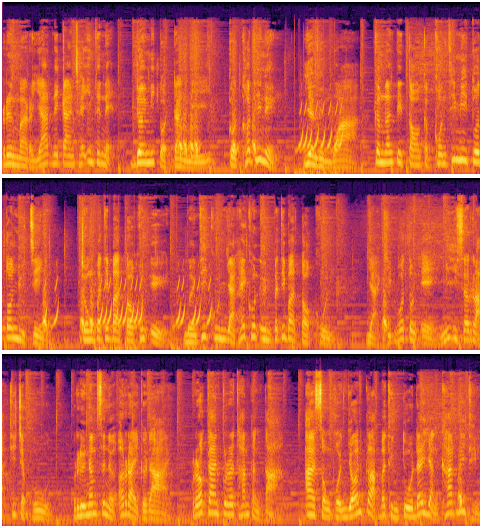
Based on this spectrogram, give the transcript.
เรื่องมารยาทในการใช้อินเทอร์เน็ต โดยมีกฎดังนี้ กฎข้อที่ 1 อย่าลืมว่ากำลังติดต่อกับคนที่มีตัวตนอยู่จริง จงปฏิบัติต่อคนอื่น เหมือนที่คุณอยากให้คนอื่นปฏิบัติต่อคุณ อย่าคิดว่าตนเองมีอิสระที่จะพูด หรือนำเสนออะไรก็ได้ เพราะการกระทำต่างๆ อาจส่งผลย้อนกลับมาถึงตัวได้อย่างคาดไม่ถึง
